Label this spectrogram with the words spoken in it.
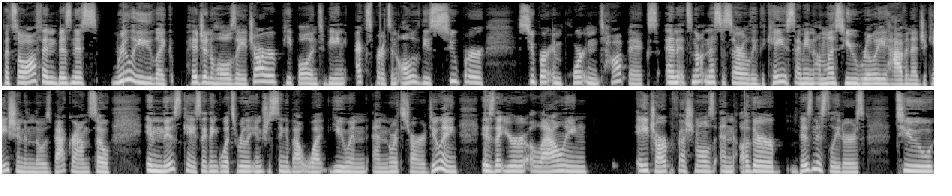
But so often business really like pigeonholes hr people into being experts in all of these super super important topics. And it's not necessarily the case. I mean, unless you really have an education in those backgrounds. So in this case, I think what's really interesting about what you and, and North Star are doing is that you're allowing HR professionals and other business leaders to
